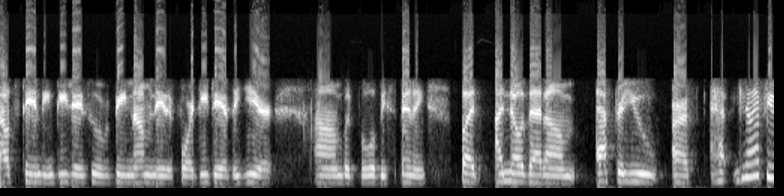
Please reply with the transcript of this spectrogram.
outstanding DJs who are being nominated for DJ of the Year. um, but we'll be spinning. But I know that um, after you are, you know, after you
